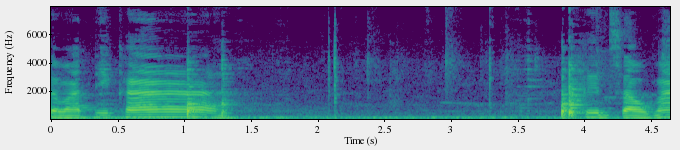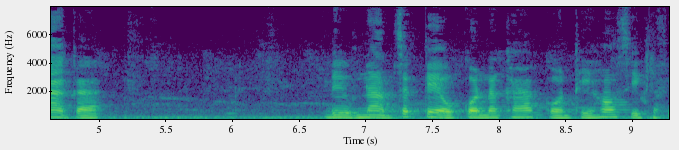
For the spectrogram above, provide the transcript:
สวัสดีค่ะตื่นเช้ามากกะดื่มน้ำสักแก้วก่อนนะคะ ก่อนที่เฮาสิกาแฟ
